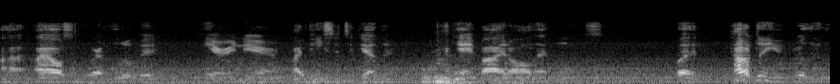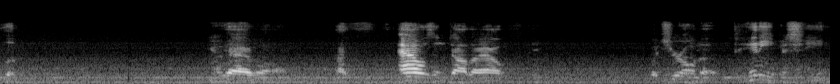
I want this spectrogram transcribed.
I, I also wear a little bit here and there. I piece it together. I can't buy it all at once. But how do you really look? You have on a thousand dollar outfit, but you're on a penny machine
